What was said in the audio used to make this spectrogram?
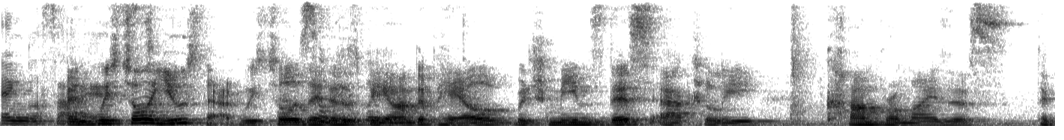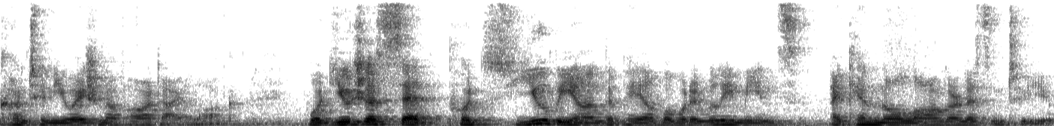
anglicized. And we still use that. We still Absolutely. say this is beyond the pale, which means this actually compromises the continuation of our dialogue. What you just said puts you beyond the pale, but what it really means, I can no longer listen to you.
